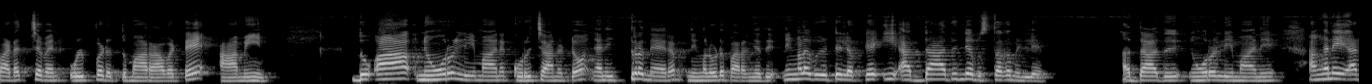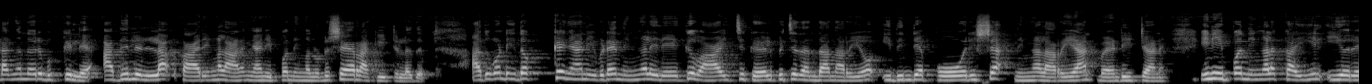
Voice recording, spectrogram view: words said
പടച്ചവൻ ഉൾപ്പെടുത്തുമാറാവട്ടെ. ആമീൻ. ദുആ നൂറുൽ ഈമാനെ കുറിച്ചാണ് കേട്ടോ ഞാൻ ഇത്ര നേരം നിങ്ങളോട് പറഞ്ഞത്. നിങ്ങളെ വീട്ടിലൊക്കെ ഈ അദ്ദാദിന്റെ പുസ്തകമില്ലേ? അതാത് നൂറുൽ ഈമാൻ അങ്ങനെ അടങ്ങുന്ന ഒരു ബുക്കില്ലേ അതിലുള്ള കാര്യങ്ങളാണ് ഞാൻ ഇപ്പോൾ നിങ്ങളോട് ഷെയർ ആക്കിയിട്ടുള്ളത്. അതുകൊണ്ട് ഇതൊക്കെ ഞാൻ ഇവിടെ നിങ്ങളിലേക്ക് വായിച്ച് കേൾപ്പിച്ചത് എന്താണെന്നറിയോ? ഇതിന്റെ പോരിശ നിങ്ങൾ അറിയാൻ വേണ്ടിയിട്ടാണ് ഇനിയിപ്പോൾ നിങ്ങളെ കയ്യിൽ ഈ ഒരു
